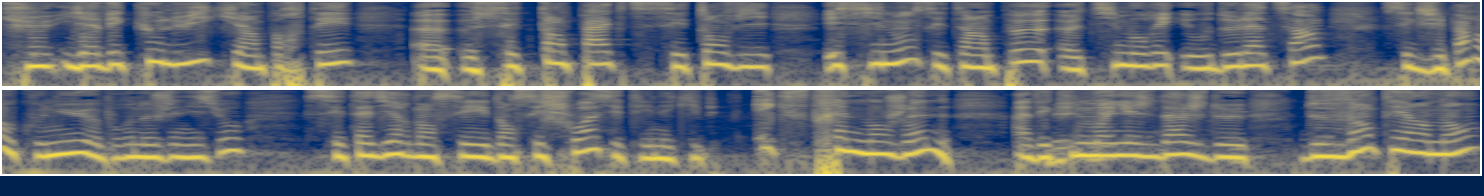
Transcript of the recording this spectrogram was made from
tu, il y avait que lui qui importait euh, cet impact, cette envie. Et sinon, c'était un peu euh, timoré. Et au-delà de ça, c'est que j'ai pas reconnu euh, Bruno Genesio. C'est-à-dire dans ses dans ses choix, c'était une équipe extrêmement jeune, avec une moyenne d'âge de de 21 ans,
